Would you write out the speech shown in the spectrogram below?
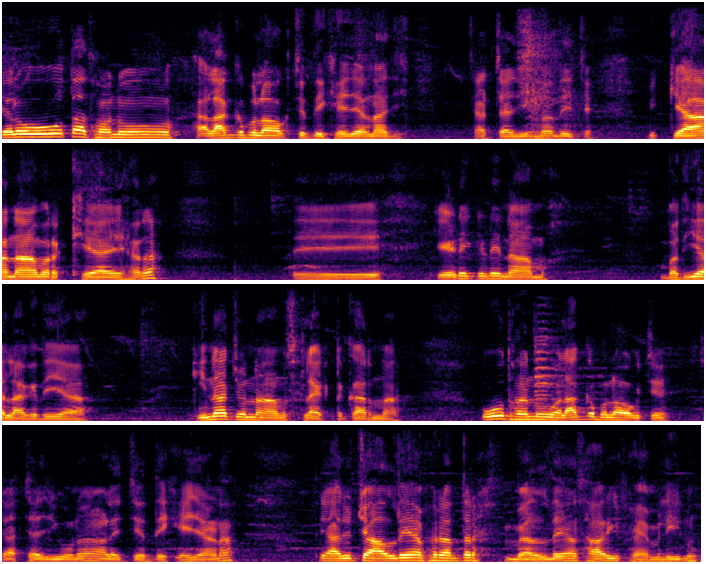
ਚਲੋ ਉਹ ਤਾਂ ਤੁਹਾਨੂੰ ਅਲੱਗ ਬਲੌਗ 'ਚ ਦਿਖੇ ਜਾਣਾ ਜੀ ਚਾਚਾ ਜੀ ਉਹਨਾਂ ਦੇ 'ਚ ਵੀ ਕਿਆ ਨਾਮ ਰੱਖਿਆ ਏ ਹਨਾ? ਤੇ ਕਿਹੜੇ ਕਿਹੜੇ ਨਾਮ ਵਧੀਆ ਲੱਗਦੇ ਆ ਕਿਹਨਾਂ ਚੋਂ ਨਾਮ ਸਿਲੈਕਟ ਕਰਨਾ ਉਹ ਤੁਹਾਨੂੰ ਅਲੱਗ ਬਲੌਗ 'ਚ ਚਾਚਾ ਜੀ ਉਹਨਾਂ ਵਾਲੇ 'ਚ ਦਿਖੇ ਜਾਣਾ। ਤੇ ਆਜੋ ਚੱਲਦੇ ਆ ਫਿਰ ਅੰਦਰ ਮਿਲਦੇ ਆ ਸਾਰੀ ਫੈਮਿਲੀ ਨੂੰ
